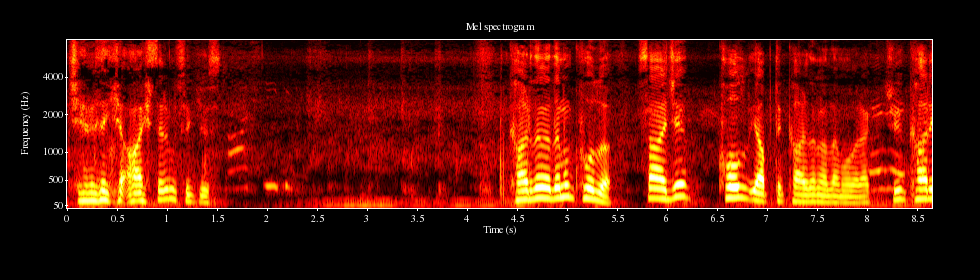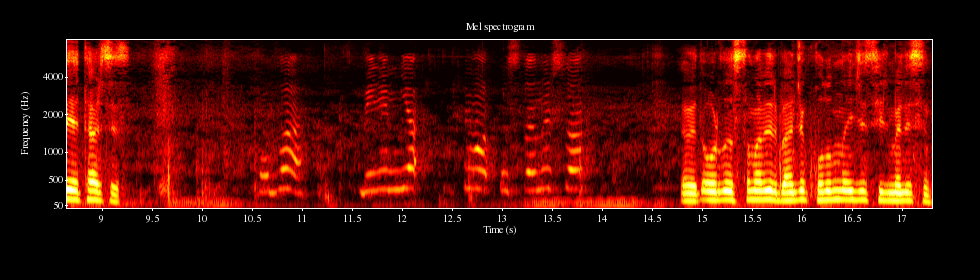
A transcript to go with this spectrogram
Çevredeki ağaçları mı söküyorsun? Kardan adamın kolu. Sadece kol yaptık kardan adam olarak. Evet. Çünkü kar yetersiz. Baba benim ya ıslanırsa Evet orada ıslanabilir. Bence kolunla iyice silmelisin.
